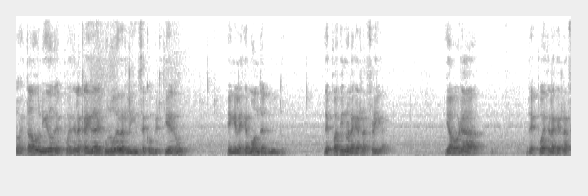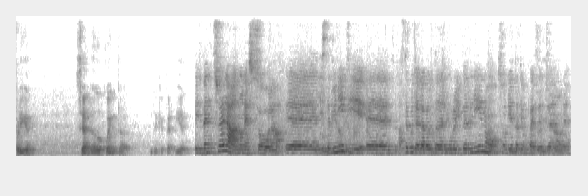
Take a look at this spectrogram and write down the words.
Los Estados Unidos, después de la caída del muro de Berlín, se convirtieron en el hegemón del mundo. Después vino la Guerra Fría. Y ahora después de la Guerra Fría, se han dado cuenta de che perdieron. Il Venezuela non è sola, eh, gli Stati Uniti eh, a seguito della caduta del muro di Berlino sono diventati un paese genere.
